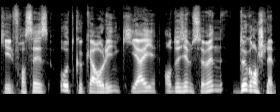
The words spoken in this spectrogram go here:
qu'il y ait une Française autre que Caroline qui aille en deuxième semaine de Grand Chelem.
